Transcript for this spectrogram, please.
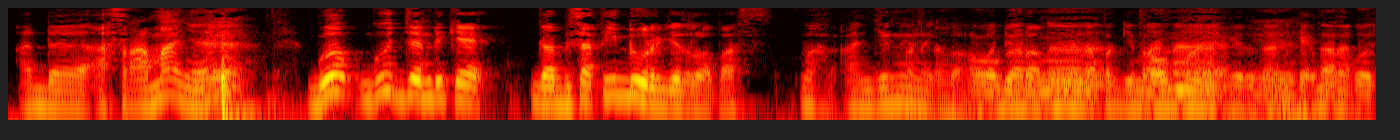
ada asramanya Iya. gue gue jadi kayak gak bisa tidur gitu loh pas wah anjir nih mau dibangunin apa gimana trauma gitu kan Iya, kayak takut.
